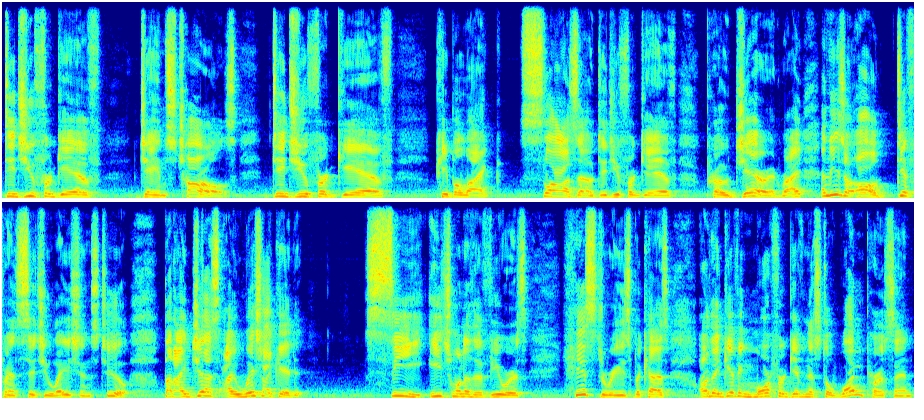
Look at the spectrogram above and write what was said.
did you forgive James Charles? Did you forgive people like Slazo? Did you forgive ProJared, right? And these are all different situations too. But I just, I wish I could see each one of the viewers' histories because are they giving more forgiveness to one person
